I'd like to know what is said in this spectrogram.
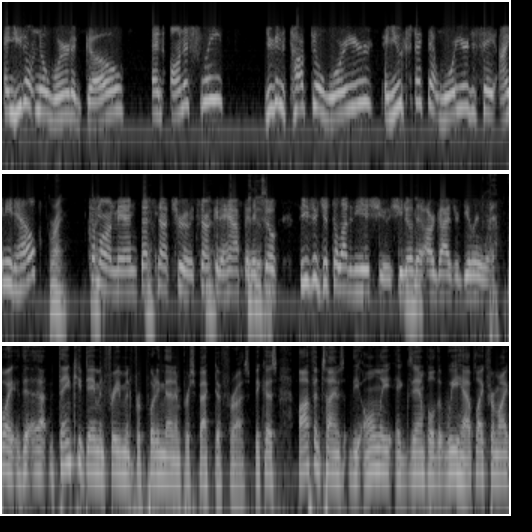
And you don't know where to go. And honestly, you're going to talk to a warrior and you expect that warrior to say, I need help. Right. Come right. on, man. That's yeah. not true. It's not yeah. going to happen. It and isn't. so these are just a lot of the issues, you know, mm-hmm. that our guys are dealing with. Boy, th- uh, thank you, Damon Friedman, for putting that in perspective for us. Because oftentimes the only example that we have, like for my,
